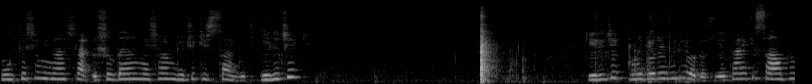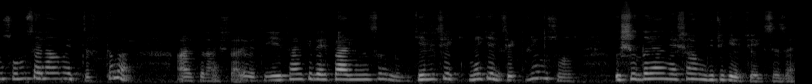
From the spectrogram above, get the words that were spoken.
Muhteşem inançlar, ışıldayan yaşam gücü, kişisel güç. Gelecek. Gelecek bunu görebiliyoruz. Yeter ki sabrın sonu selamettir. Değil mi? Arkadaşlar evet yeter ki rehberliğinizi alın. Gelecek. Ne gelecek biliyor musunuz? Işıldayan yaşam gücü gelecek size.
